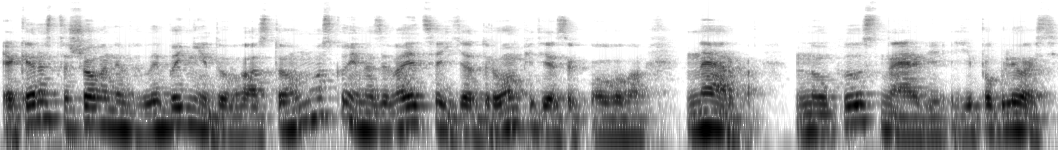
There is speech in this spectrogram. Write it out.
яке розташоване в глибині довгастого мозку і називається ядром під'язикового нерва нуклеус нерві гіпоглосі.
